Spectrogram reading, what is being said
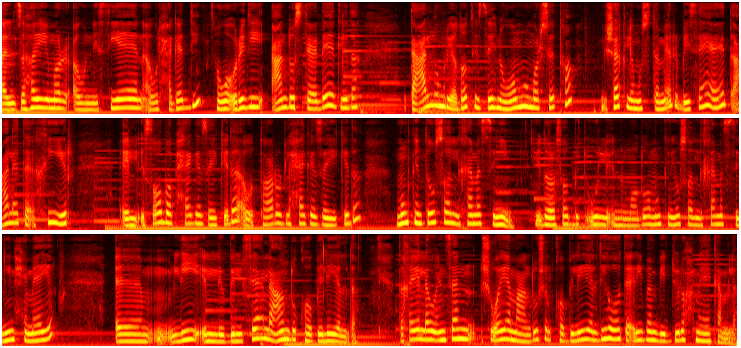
الزهايمر أو النسيان أو الحاجات دي هو اوريدي عنده استعداد لده. تعلم رياضات الذهن وممارستها بشكل مستمر بيساعد على تأخير الإصابة بحاجة زي كده أو التعرض لحاجة زي كده. ممكن توصل لخمس سنين. في دراسات بتقول إن الموضوع ممكن يوصل لخمس سنين حماية للي بالفعل عنده قابلية لده. تخيل لو إنسان شوية ما عندوش القابلية لدي هو تقريبا بيديله حماية كاملة.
